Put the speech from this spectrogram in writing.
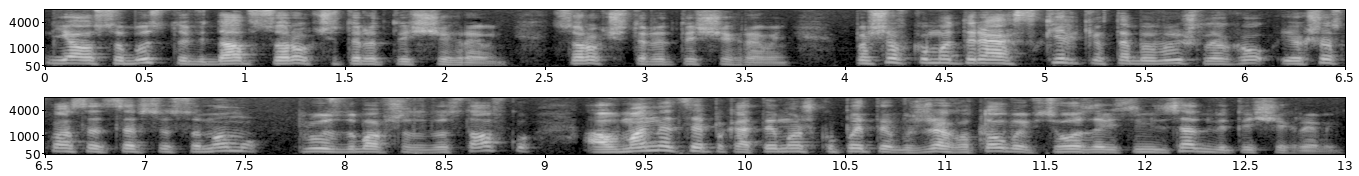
я особисто віддав 44 тисячі гривень. 44 тисячі гривень. Пиши в коментарях, скільки в тебе вийшло, якщо скласти це все самому, плюс додавши за доставку. А в мене цей ПК ти можеш купити вже готовий всього за 82 тисячі гривень.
